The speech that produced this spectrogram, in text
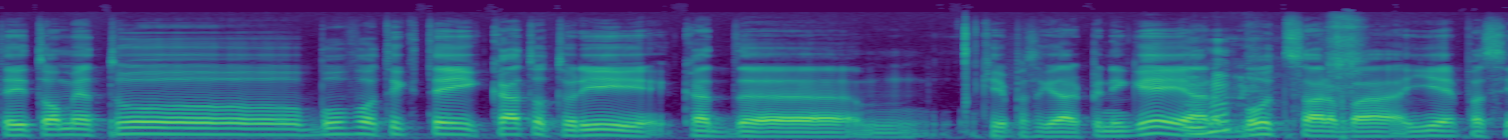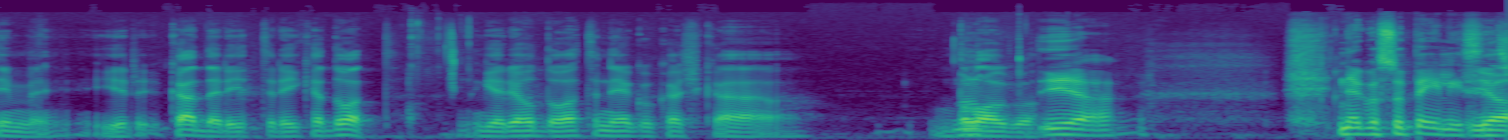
Tai tuo metu buvo tik tai, ką tu turi, kad, kaip pasakyti, ar pinigai, ar mhm. būts, arba jie pasimė. Ir ką daryti, reikia duoti. Geriau duoti negu kažką blogo. Ja. Negu su peiliais. Jo.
